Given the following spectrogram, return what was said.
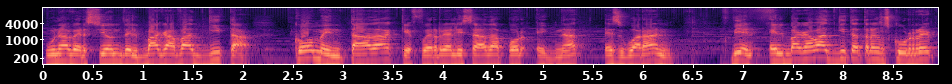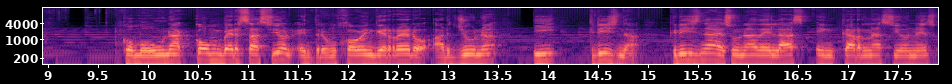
una versión del Bhagavad Gita comentada que fue realizada por Ignat Eswaran. Bien, el Bhagavad Gita transcurre como una conversación entre un joven guerrero Arjuna y Krishna. Krishna es una de las encarnaciones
